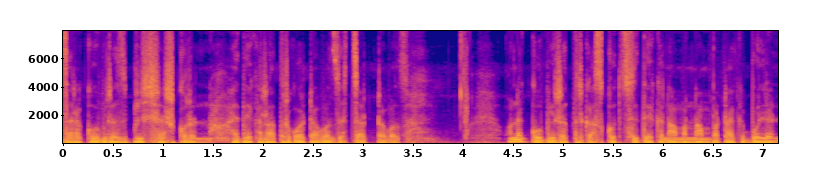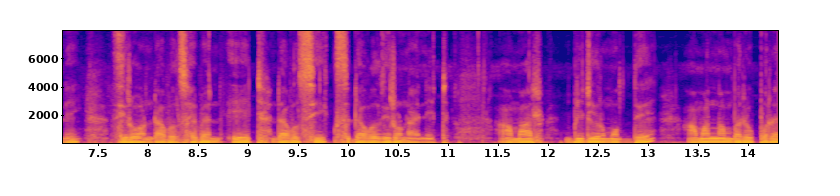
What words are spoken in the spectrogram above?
যারা কবিরাজ বিশ্বাস করেন না হ্যাঁ দেখেন রাত্র কয়টা বাজে? চারটা বাজে। অনেক গভীর রাত্রে কাজ করছি দেখেন আমার নাম্বারটা আগে বলে নেই zero one double seven eight double six double zero nine eight আমার ভিডিওর মধ্যে আমার নাম্বারের উপরে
